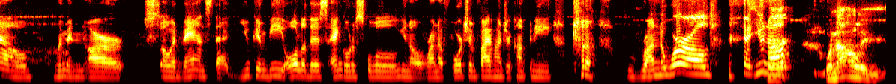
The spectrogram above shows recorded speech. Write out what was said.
now women are so advanced that you can be all of this and go to school. You know, run a Fortune 500 company, run the world. you know, Right. Well, not only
